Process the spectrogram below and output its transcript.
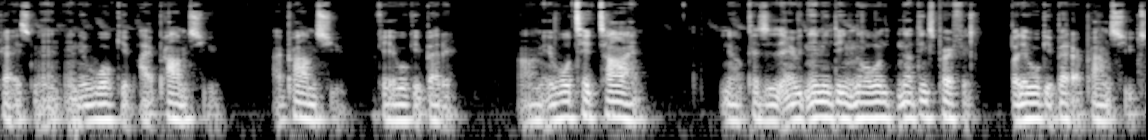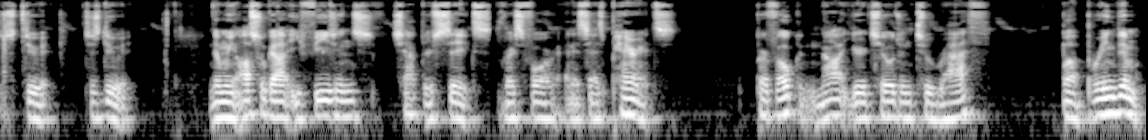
Christ, man. And it will give, I promise you, I promise you, okay, it will get better. Um, it will take time, you know, because anything, no one, nothing's perfect, but it will get better. I promise you. Just do it. Just do it. Then we also got Ephesians chapter 6, verse 4, and it says, Parents, Provoke not your children to wrath, but bring them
